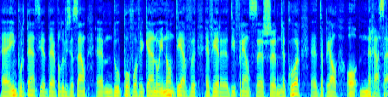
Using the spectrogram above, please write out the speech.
a importância da valorização do povo africano e não deve haver diferenças na cor, da pele ou na raça.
